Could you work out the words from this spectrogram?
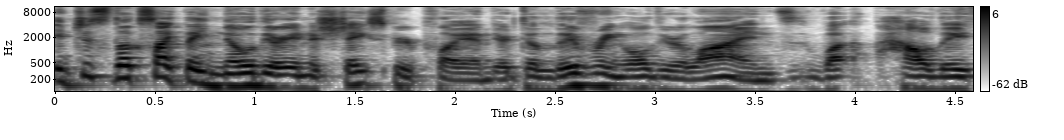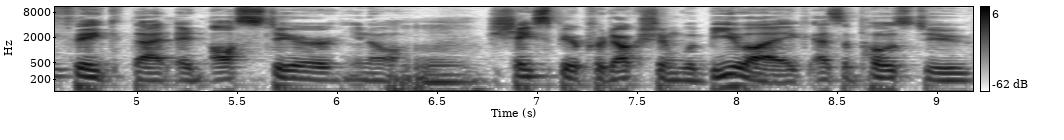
it just looks like they know they're in a Shakespeare play and they're delivering all their lines what how they think that an austere, you know, Mm. Shakespeare production would be like, as opposed to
